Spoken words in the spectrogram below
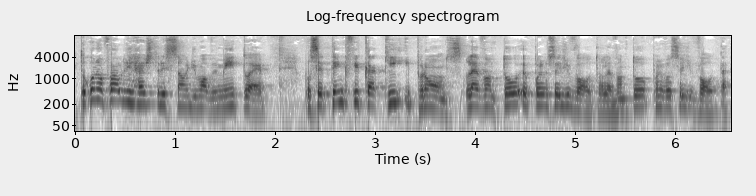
Então quando eu falo de restrição de movimento é, você tem que ficar aqui e pronto. Levantou, eu ponho você de volta. Levantou, eu ponho você de volta.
